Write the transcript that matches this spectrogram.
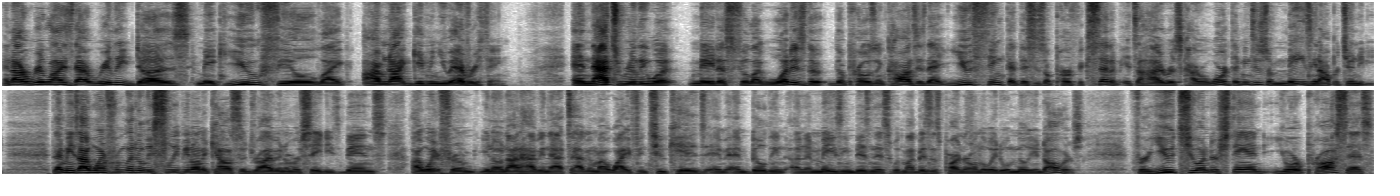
And I realized that really does make you feel like I'm not giving you everything. And that's really what made us feel like what is the, the pros and cons is that you think that this is a perfect setup. It's a high risk, high reward. That means it's an amazing opportunity. That means I went from literally sleeping on a couch to driving a Mercedes Benz. I went from, you know, not having that to having my wife and two kids and, and building an amazing business with my business partner on the way to a million dollars. For you to understand your process,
